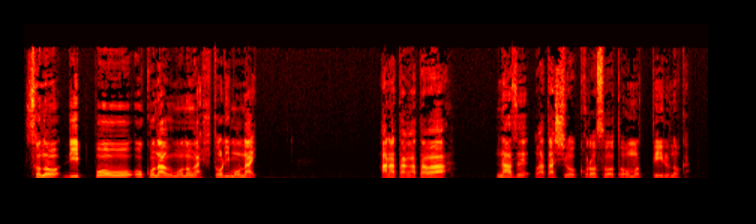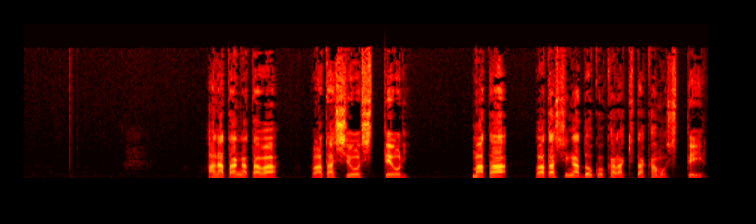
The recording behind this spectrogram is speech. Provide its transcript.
その立法を行う者が一人もない。あなた方は、なぜ私を殺そうと思っているのか。あなた方は私を知っており、また私がどこから来たかも知っている。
